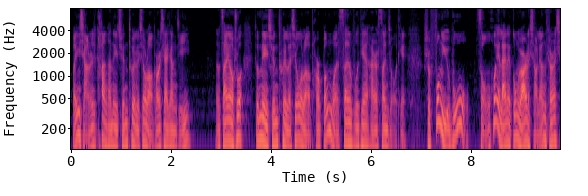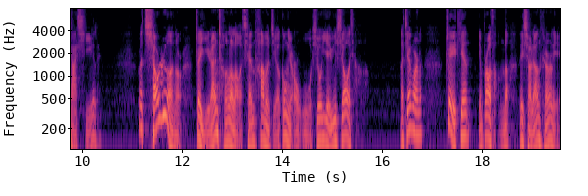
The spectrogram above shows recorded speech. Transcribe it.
本想着去看看那群退了休老头下象棋。那咱要说，就那群退了休老头，甭管三伏天还是三九天，是风雨不误，总会来那公园的小凉亭下棋来。说瞧热闹，这已然成了老钱他们几个工友午休业余消遣了。啊，结果呢，这一天也不知道怎么的，那小凉亭里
